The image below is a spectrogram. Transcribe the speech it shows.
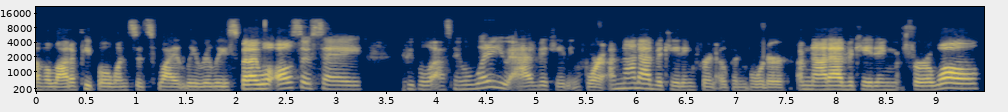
of a lot of people once it's widely released. But I will also say people will ask me, well, what are you advocating for? I'm not advocating for an open border. I'm not advocating for a wall.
